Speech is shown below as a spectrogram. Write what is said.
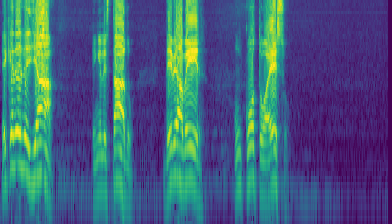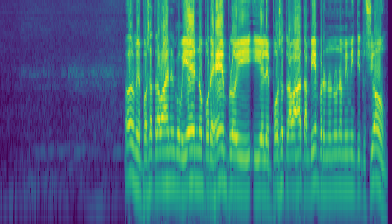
Es que desde ya en el Estado debe haber un coto a eso. Oh, mi esposa trabaja en el gobierno, por ejemplo, y, y, el esposo trabaja también, pero no en una misma institución.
